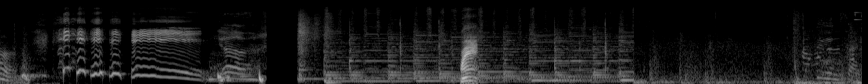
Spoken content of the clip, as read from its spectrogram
fuck? yeah. Feeling sight.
